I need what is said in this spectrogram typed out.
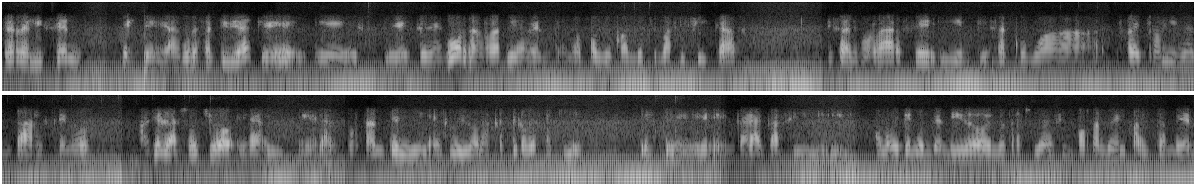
se realicen este, algunas actividades que eh, este, se desbordan rápidamente, ¿no? porque cuando se masifica empieza a desbordarse y empieza como a retroalimentarse, ¿no? Ayer a las 8 era, importante el, ruido de las cacerolas aquí este, en Caracas y, a lo que tengo entendido, en otras ciudades importantes del país también.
